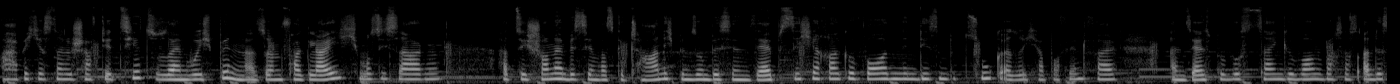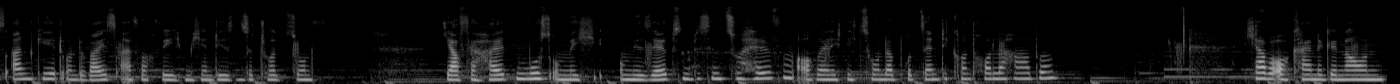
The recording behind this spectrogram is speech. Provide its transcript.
habe ich es dann geschafft, jetzt hier zu sein, wo ich bin. Also im Vergleich muss ich sagen, hat sich schon ein bisschen was getan. Ich bin so ein bisschen selbstsicherer geworden in diesem Bezug. Also ich habe auf jeden Fall an Selbstbewusstsein gewonnen, was das alles angeht und weiß einfach, wie ich mich in diesen Situationen ja verhalten muss, um mich, um mir selbst ein bisschen zu helfen, auch wenn ich nicht zu 100% die Kontrolle habe. Ich habe auch keine genauen,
